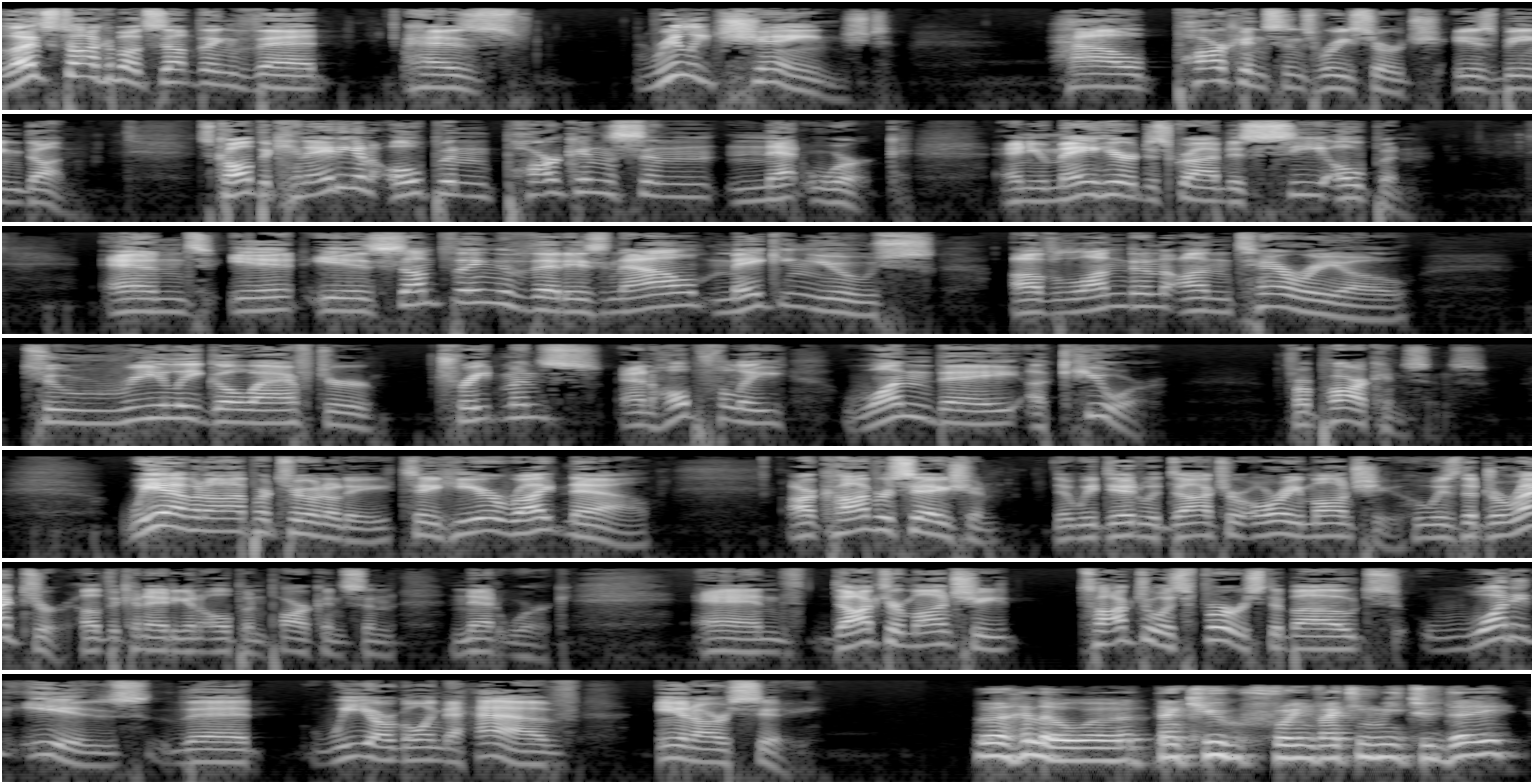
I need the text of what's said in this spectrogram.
Let's talk about something that has really changed how Parkinson's research is being done. It's called the Canadian Open Parkinson Network, and you may hear it described as C Open. And it is something that is now making use of London, Ontario to really go after treatments and hopefully one day a cure for Parkinson's. We have an opportunity to hear right now our conversation that we did with Dr. Oury Monchi, who is the director of the Canadian Open Parkinson Network. And Dr. Monchi talked to us first about what it is that we are going to have in our city. Well, hello. Uh, thank you for inviting me today.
